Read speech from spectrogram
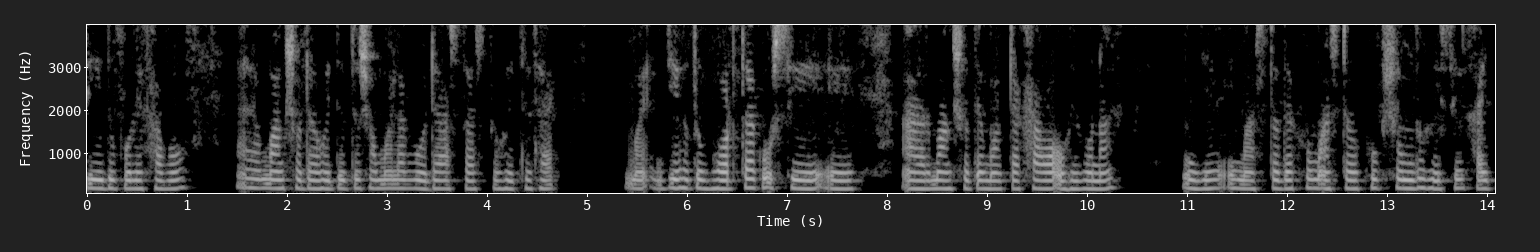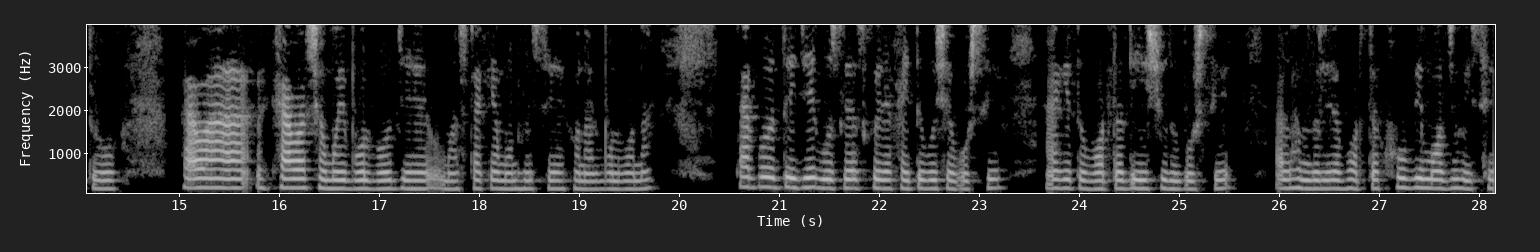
দিয়ে দুপুরে খাব। মাংসটা হইতে তো সময় লাগবে ওটা আস্তে আস্তে হইতে থাক। যেহেতু ভর্তা করছি আর মাংস তেমন একটা খাওয়া হইব না। এই যে, এই মাছটা দেখো, মাছটাও খুব সুন্দর হয়েছে খাইতেও খাওয়া, খাওয়ার সময় বলব যে, মাছটা কেমন হয়েছে এখন আর বলব না। তারপরে তো এই যে গোছ গাছ করে খাইতে বসে পড়ছি। আগে তো ভর্তা দিয়ে শুরু করছি। আলহামদুলিল্লাহ ভর্তা খুবই মজা হয়েছে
